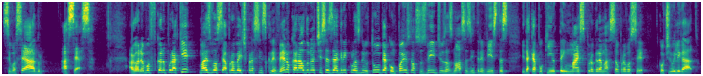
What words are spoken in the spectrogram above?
Se você é agro, acessa. Agora eu vou ficando por aqui, mas você aproveite para se inscrever no canal do Notícias Agrícolas no YouTube, acompanhe os nossos vídeos, as nossas entrevistas e daqui a pouquinho tem mais programação para você. Continue ligado.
